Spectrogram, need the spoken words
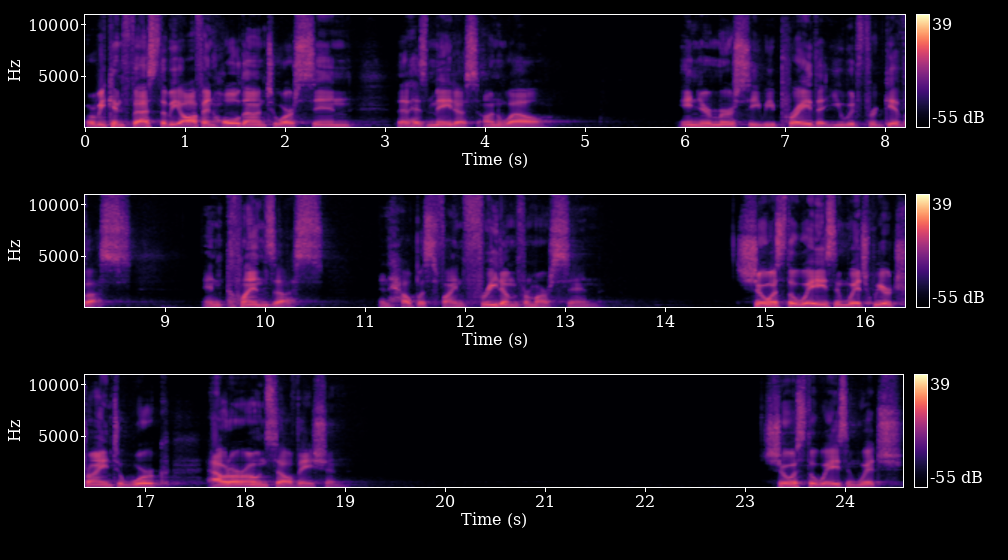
Or we confess that we often hold on to our sin that has made us unwell. In your mercy, we pray that you would forgive us and cleanse us and help us find freedom from our sin. Show us the ways in which we are trying to work out our own salvation. Show us the ways in which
